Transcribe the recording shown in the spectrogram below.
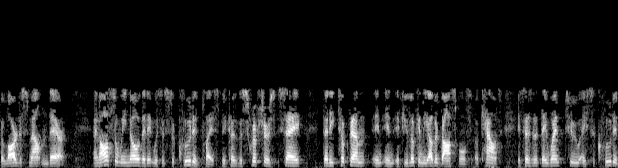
the largest mountain there. And also we know that it was a secluded place because the scriptures say that he took them in, in if you look in the other gospels accounts, it says that they went to a secluded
